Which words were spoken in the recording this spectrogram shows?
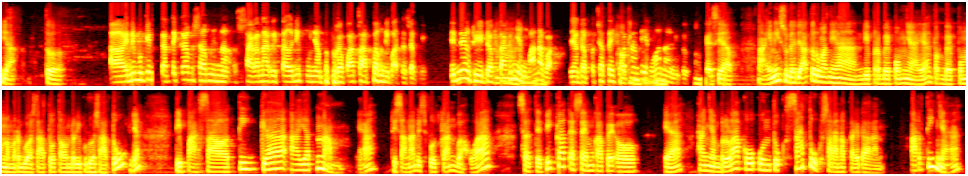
Ya, betul. Uh, ini mungkin ketika misalnya sarana retail ini punya beberapa cabang nih Pak Dasep nih ini yang didaftarin hmm. yang mana Pak? Yang dapat sertifikat okay. nanti yang mana gitu? Oke okay, siap. Nah ini sudah diatur Mas Nihan di Perbepomnya ya, Perbepom nomor 21 tahun 2021 ya, di pasal 3 ayat 6 ya. Di sana disebutkan bahwa sertifikat SMKPO ya hanya berlaku untuk satu sarana peredaran. Artinya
